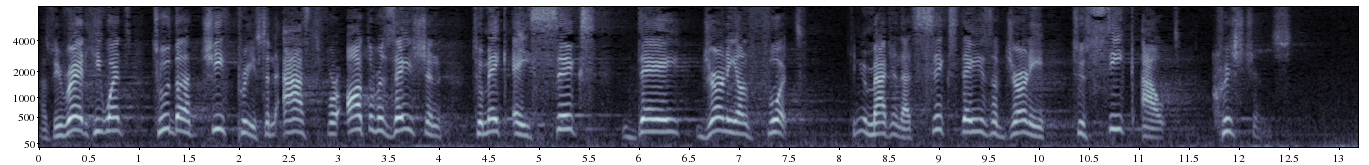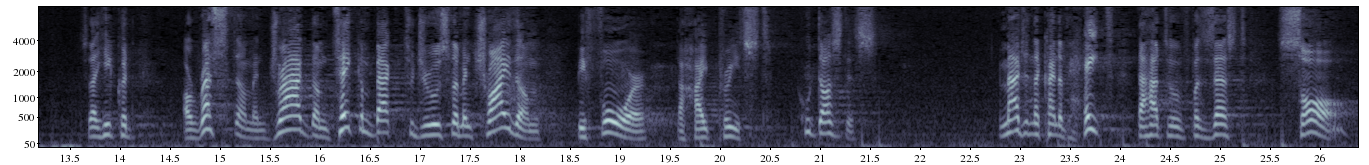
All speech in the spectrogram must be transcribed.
As we read, he went to the chief priest and asked for authorization to make a six day journey on foot. Can you imagine that? Six days of journey to seek out Christians so that he could arrest them and drag them, take them back to Jerusalem and try them before the high priest. Who does this? Imagine the kind of hate that had to have possessed Saul.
